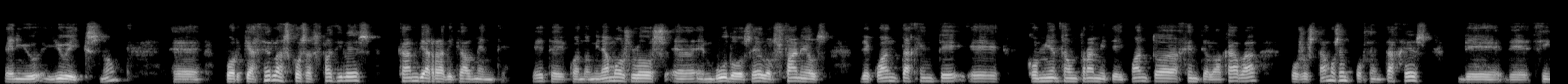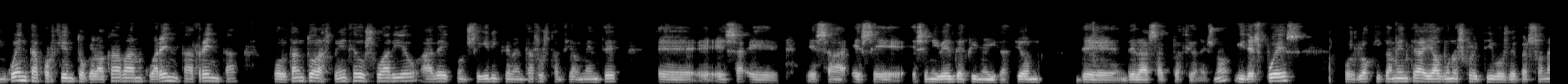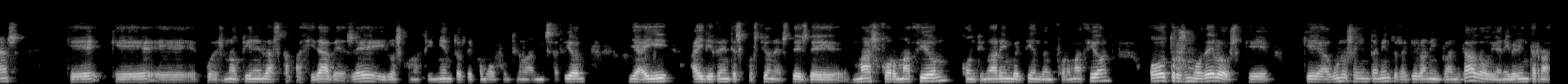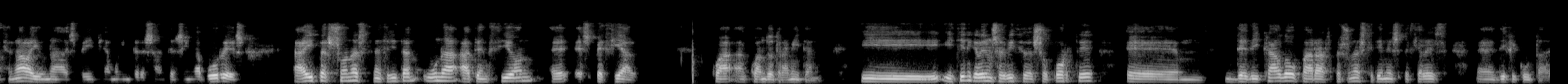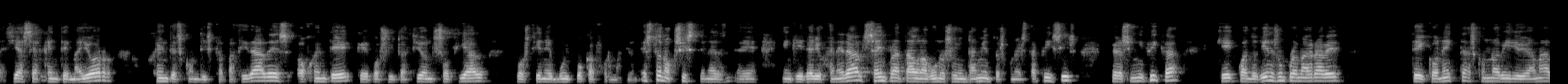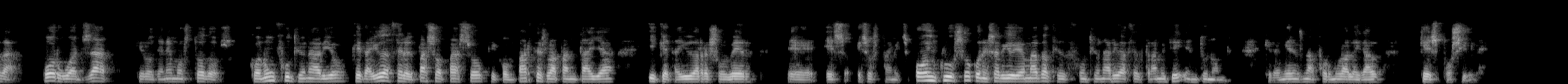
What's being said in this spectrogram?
en UX, ¿no? Eh, porque hacer las cosas fáciles cambia radicalmente. ¿eh? cuando miramos los embudos, los funnels de cuánta gente comienza un trámite y cuánta gente lo acaba, pues estamos en porcentajes de, de 50% que lo acaban, 40, 30. Por lo tanto, la experiencia de usuario ha de conseguir incrementar sustancialmente esa, esa, ese, nivel de finalización de, las actuaciones. ¿no? Y después, pues lógicamente hay algunos colectivos de personas que, eh, pues no tienen las capacidades ¿eh? y los conocimientos de cómo funciona la administración y ahí hay diferentes cuestiones, desde más formación, continuar invirtiendo en formación, otros modelos que, algunos ayuntamientos aquí lo han implantado y a nivel internacional hay una experiencia muy interesante en Singapur, es hay personas que necesitan una atención eh, especial cuando tramitan. Y, y, tiene que haber un servicio de soporte eh, dedicado para las personas que tienen especiales eh, dificultades, ya sea gente mayor, gentes con discapacidades o gente que por situación social pues tiene muy poca formación. Esto no existe en, eh, en criterio general, se ha implantado en algunos ayuntamientos con esta crisis, pero significa que cuando tienes un problema grave te conectas con una videollamada por WhatsApp, que lo tenemos todos, con un funcionario que te ayuda a hacer el paso a paso, que compartes la pantalla y que te ayuda a resolver eh, esos trámites. O incluso con esa videollamada el funcionario hace el trámite en tu nombre, que también es una fórmula legal que es posible.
